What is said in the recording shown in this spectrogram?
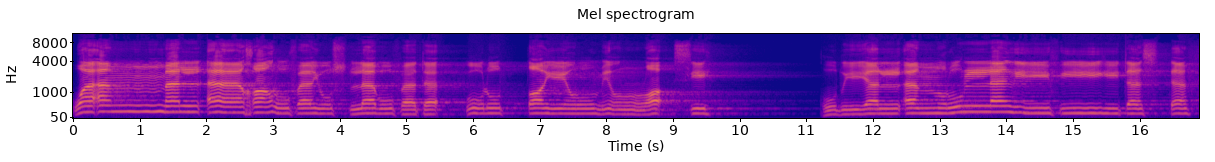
وأما الآخر فيصلب فتأكل الطير من رأسه قضي الأمر الذي فيه تستفتيان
